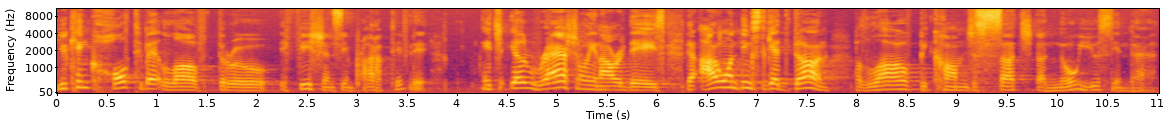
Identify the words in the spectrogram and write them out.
You can cultivate love through efficiency and productivity. It's irrational in our days that I want things to get done, but love becomes just such a no use in that.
